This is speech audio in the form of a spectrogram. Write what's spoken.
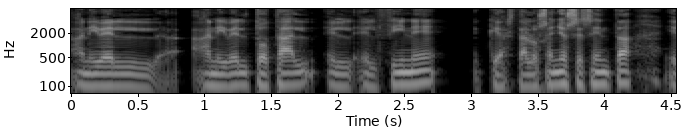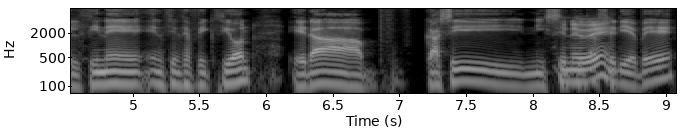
a nivel a nivel total el, el cine que hasta los años 60 el cine en ciencia ficción era casi ni Cine siquiera B. serie B,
